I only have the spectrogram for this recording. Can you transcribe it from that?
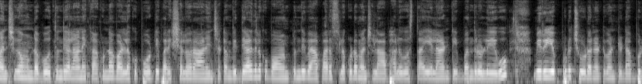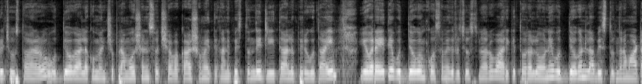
మంచిగా ఉండబోతుంది. అలానే కాకుండా వాళ్ళకు పోటీ పరీక్షలు రాణించడం విద్యార్థులకు బాగుంటుంది. వ్యాపారస్తులకు కూడా మంచి లాభాలు వస్తాయి. ఎలాంటి ఇబ్బందులు లేవు. మీరు ఎప్పుడు చూడనటువంటి డబ్బులు చూస్తారో. ఉద్యోగాలకు మంచి ప్రమోషన్స్ వచ్చే అవకాశం అయితే కనిపిస్తుంది. జీతాలు పెరుగుతాయి. ఎవరైతే ఉద్యోగం కోసం ఎదురు చూస్తున్నారో వారికి వారికి త్వరలోనే ఉద్యోగం లభిస్తుందన్నమాట.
